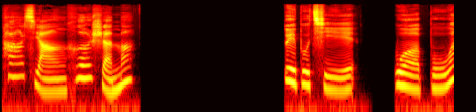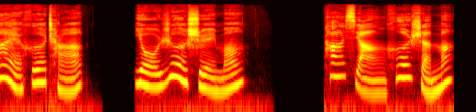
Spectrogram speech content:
他想喝什么？对不起，我不爱喝茶，有热水吗？他想喝什么？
